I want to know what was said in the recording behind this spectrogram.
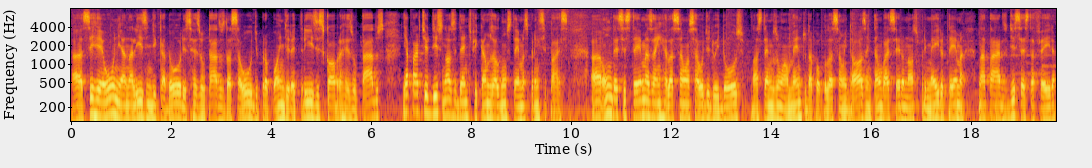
uh, se reúne, analisa indicadores, resultados da saúde, propõe diretrizes, cobra resultados e a partir disso nós identificamos alguns temas principais. Uh, um desses temas é em relação à saúde do idoso. Nós temos um aumento da população idosa, então vai ser o nosso primeiro tema na tarde de sexta-feira.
